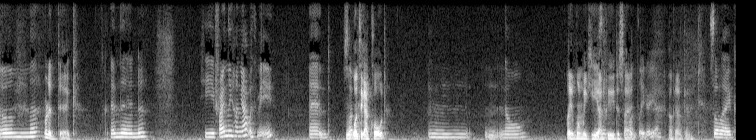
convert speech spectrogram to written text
Um. What a dick. And then he finally hung out with me, and slept- Once it got cold, Mm, no. Like one week he was, like, actually A decided. month later, yeah. Okay, okay. So like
